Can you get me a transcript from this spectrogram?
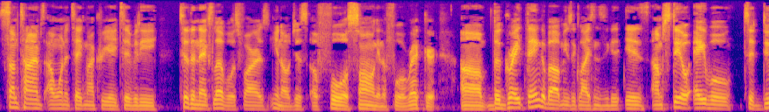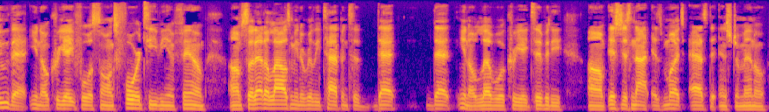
sometimes I want to take my creativity to the next level as far as, you know, just a full song and a full record. Um, the great thing about music licensing is I'm still able to do that, you know, create full songs for TV and film. Um, so that allows me to really tap into that that, you know, level of creativity. Um, it's just not as much as the instrumental.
